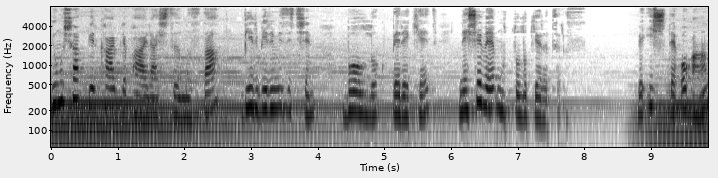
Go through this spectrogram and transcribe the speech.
yumuşak bir kalple paylaştığımızda birbirimiz için bolluk, bereket, neşe ve mutluluk yaratırız. Ve işte o an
